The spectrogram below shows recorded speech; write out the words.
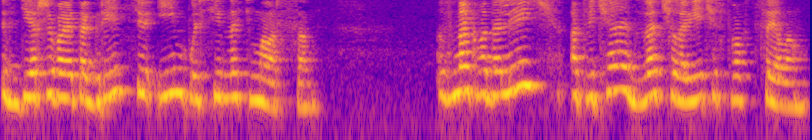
Сдерживает агрессию и импульсивность Марса. Знак Водолей отвечает за человечество в целом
